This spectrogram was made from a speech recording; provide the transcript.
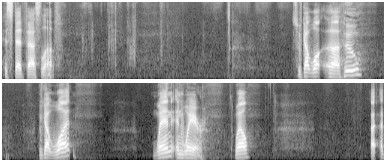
his steadfast love. So we've got what, uh, who, we've got what, when, and where. Well, I,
